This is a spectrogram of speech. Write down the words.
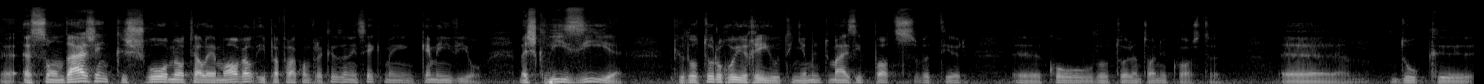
Uh, a sondagem que chegou ao meu telemóvel, e para falar com franqueza, nem sei quem quem me enviou, mas que dizia que o doutor Rui Rio tinha muito mais hipótese de bater uh, com o doutor António Costa do que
